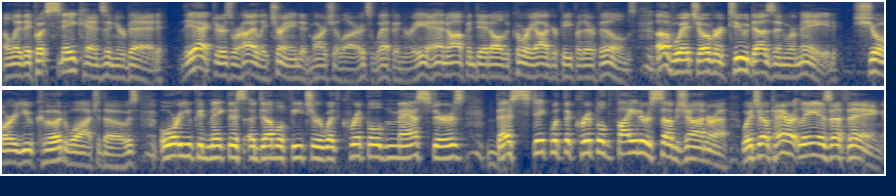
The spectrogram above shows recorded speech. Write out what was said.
only they put snake heads in your bed. The actors were highly trained in martial arts, weaponry, and often did all the choreography for their films, of which over two dozen were made. Sure, you could watch those, or you could make this a double feature with Crippled Masters. Best stick with the Crippled Fighters subgenre, which apparently is a thing.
